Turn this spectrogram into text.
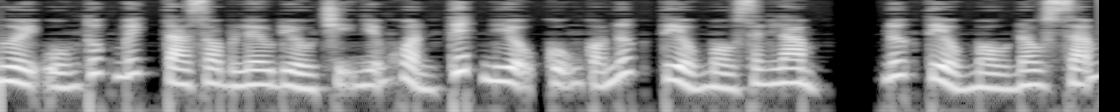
người uống thuốc Mictazoblev điều trị nhiễm khuẩn tiết niệu cũng có nước tiểu màu xanh lam, nước tiểu màu nâu sẫm.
